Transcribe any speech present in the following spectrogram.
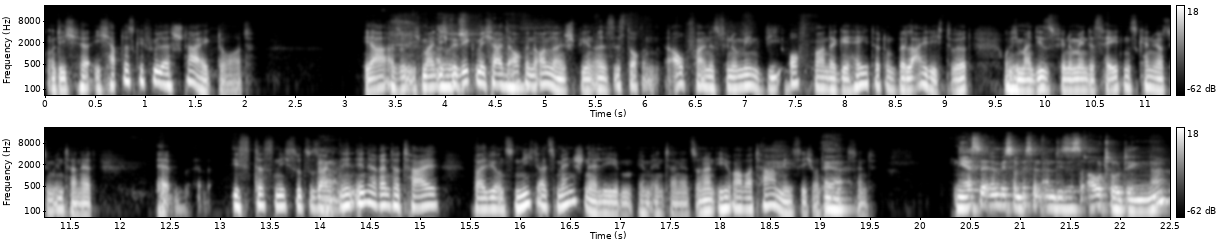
Und ich, ich habe das Gefühl, es steigt dort. Ja, also ich meine, also ich bewege mich halt auch in Online-Spielen. Also es ist doch ein auffallendes Phänomen, wie oft man da gehatet und beleidigt wird. Und ich meine, dieses Phänomen des Hatens kennen wir aus dem Internet. Äh, ist das nicht sozusagen ja. ein inhärenter Teil, weil wir uns nicht als Menschen erleben im Internet, sondern eben avatarmäßig unterwegs ja. sind? Ja, es erinnert mich so ein bisschen an dieses Auto-Ding, ne?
